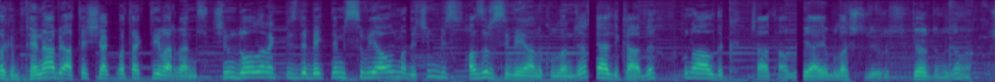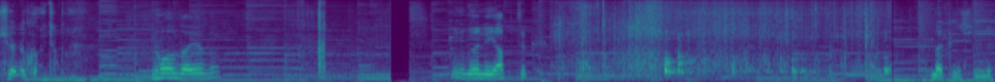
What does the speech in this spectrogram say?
Bakın fena bir ateş yakma taktiği var bende. Şimdi doğal olarak bizde beklemiş sıvı yağ olmadığı için biz hazır sıvı yağını kullanacağız. Geldik abi. Bunu aldık. Kağıt havlu. Yağı bulaştırıyoruz. Gördünüz değil mi? Şöyle koyduk bunu. Ne oldu hayırdır? Bunu böyle yaptık. Bakın şimdi.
